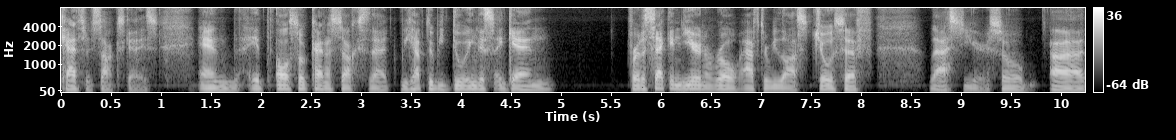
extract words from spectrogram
Cancer sucks, guys, and it also kind of sucks that we have to be doing this again for the second year in a row after we lost Joseph last year. So uh,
